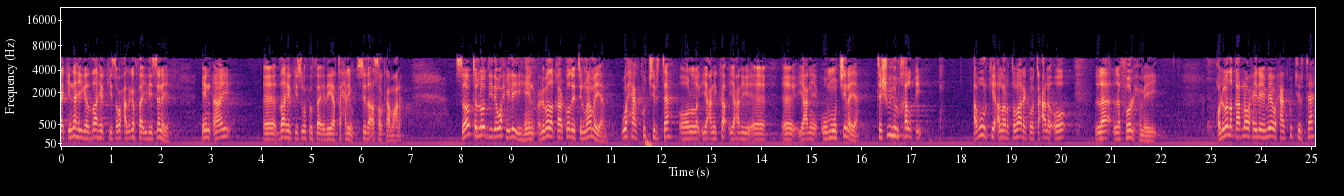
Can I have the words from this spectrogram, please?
Laakiin nahyiga daahirkiisa waxaa laga faa'iidaysanaya in ay daahirkiisa wuxuu faa'iideeyaa taxriim sida asalka macnaha sababta loo diiday waxay leeyihiin culimmada qaarkood ay tilmaamayaan waxaa ku jirta oo yani ka yani yani uu muujinaya tashwiihu lkhalqi abuurkii allah tabaaraka wa oo la la fool xumeeyey. Culimmada qaarna waxay leeyihiin maya waxaa ku jirta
